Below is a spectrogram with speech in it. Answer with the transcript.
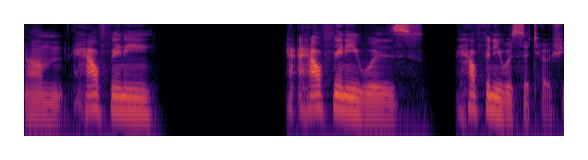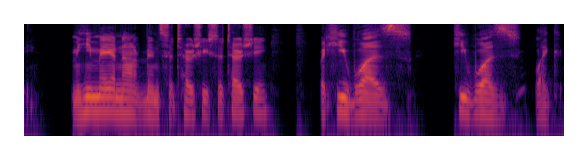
Um, Hal Finney, Hal Finney was Hal Finney was Satoshi. I mean, he may not have been Satoshi Satoshi, but he was he was like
